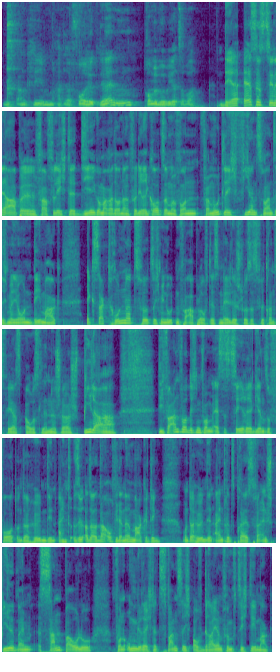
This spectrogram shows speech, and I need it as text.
nicht ankleben hat Erfolg, denn Trommelwirbel jetzt aber. Der SSC Neapel verpflichtet Diego Maradona für die Rekordsumme von vermutlich 24 Millionen D-Mark, exakt 140 Minuten vor Ablauf des Meldeschlusses für Transfers ausländischer Spieler. Die Verantwortlichen vom SSC reagieren sofort und erhöhen den Eintritt, also da auch wieder, ne, Marketing, und erhöhen den Eintrittspreis für ein Spiel beim San Paulo von umgerechnet 20 auf 53 D-Mark.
